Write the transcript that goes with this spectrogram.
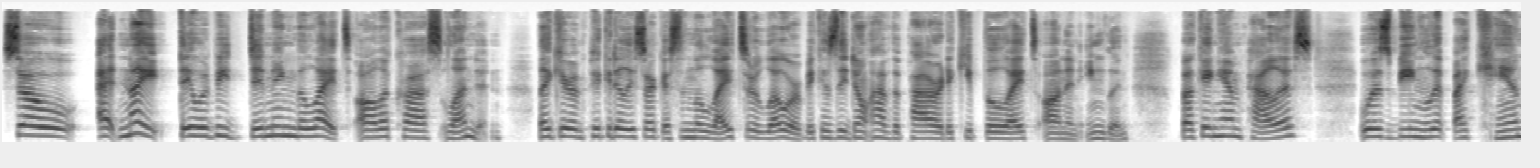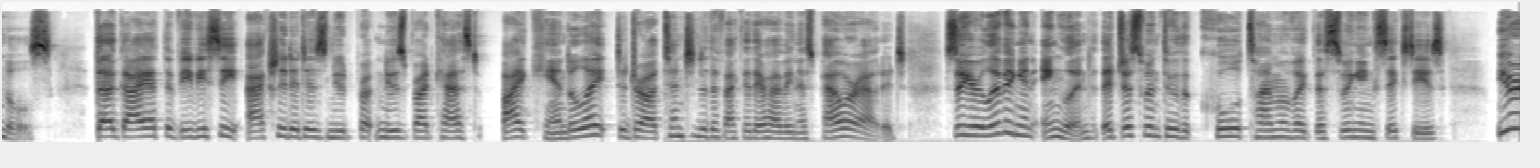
So at night, they would be dimming the lights all across London. Like you're in Piccadilly Circus and the lights are lower because they don't have the power to keep the lights on in England. Buckingham Palace was being lit by candles. The guy at the BBC actually did his news broadcast by candlelight to draw attention to the fact that they're having this power outage. So you're living in England that just went through the cool time of like the swinging 60s. You're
